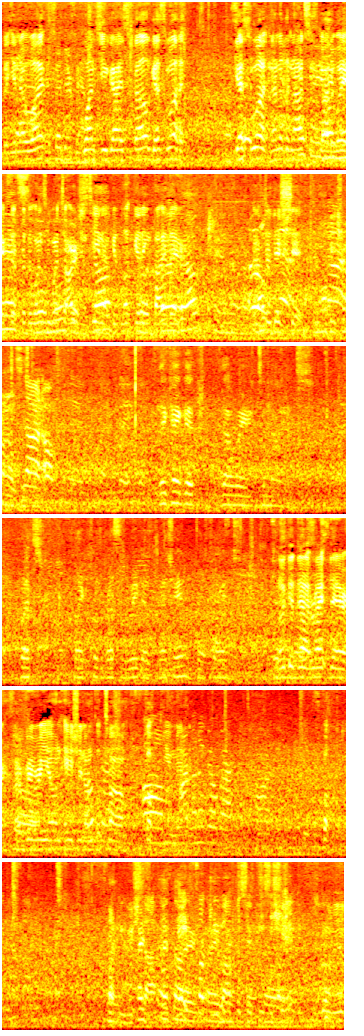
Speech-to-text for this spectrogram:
But you know what? They fed their families. Once you guys fell, guess what? Guess it. what? None of the Nazis Five got away except for the ones who went to Argentina. Good luck getting by there. and, uh, After this shit. There won't be trials this Not time. alternative They can't get that way tonight. But like for the rest of the week, as mentioned, they'll find. Look at that right there. Our very own Asian Uncle Tom. Fuck um, you, I'm man. gonna go back and talk and give them Fuck Fucking I, I hey, I, fuck I you, mentioned officer, that, piece of shit. You?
